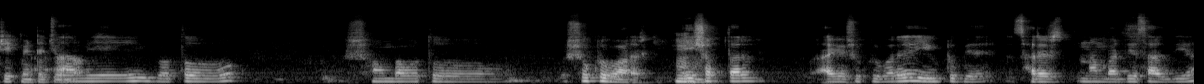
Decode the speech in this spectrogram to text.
ট্রিটমেন্টের জন্য। আমি গত সম্ভবত শুক্রবার আর কি। এই সপ্তাহের আগে শুক্রবারে ইউটিউবে স্যারের নাম্বার দিয়ে সার্চ দিয়া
